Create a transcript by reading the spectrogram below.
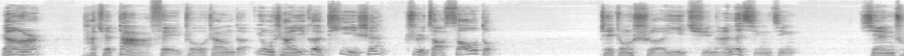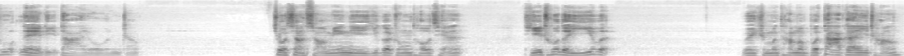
然而，他却大费周章的用上一个替身制造骚动，这种舍易取难的行径，显出内里大有文章。就像小明你一个钟头前提出的疑问：为什么他们不大干一场，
